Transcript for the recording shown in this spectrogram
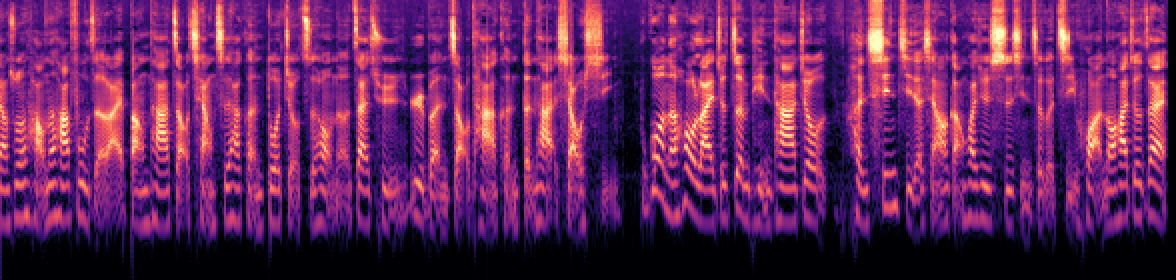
讲说，好，那他负责来帮他找枪支，他可能多久之后呢，再去日本找他，可能等他的消息。不过呢，后来就正平他就很心急的想要赶快去实行这个计划，然后他就在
